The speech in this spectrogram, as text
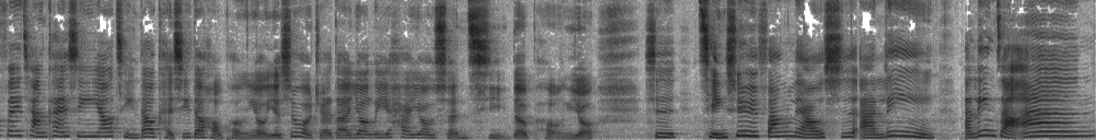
呢，非常开心邀请到凯西的好朋友，也是我觉得又厉害又神奇的朋友，是情绪方疗师阿令。阿令早安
